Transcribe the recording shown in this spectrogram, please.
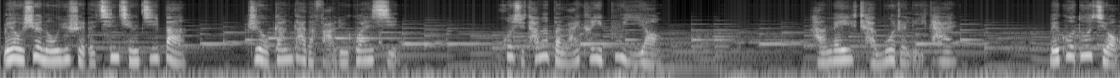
没有血浓于水的亲情羁绊，只有尴尬的法律关系。或许他们本来可以不一样。”韩薇沉默着离开。没过多久，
